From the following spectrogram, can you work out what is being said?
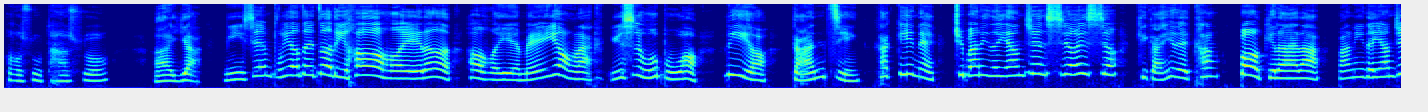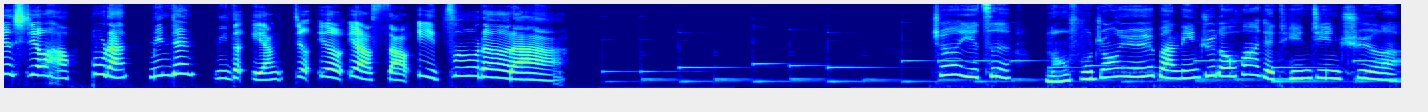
告诉他说：“哎呀，你先不要在这里后悔了，后悔也没用啦。于事无补哦，你哦，赶紧、快紧的去把你的羊圈修一修，去把那个坑补起来啦，把你的羊圈修好，不然明天你的羊就又要少一只了啦。”这一次。农夫终于把邻居的话给听进去了，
